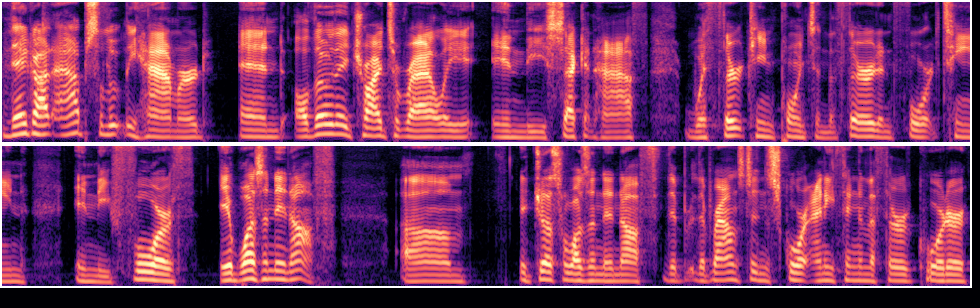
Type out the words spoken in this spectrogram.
They got absolutely hammered and although they tried to rally in the second half with 13 points in the third and 14 in the fourth, it wasn't enough. Um, it just wasn't enough. The, the Browns didn't score anything in the third quarter,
